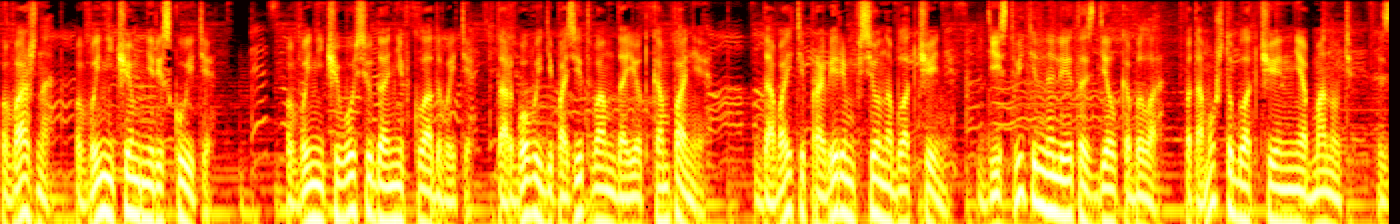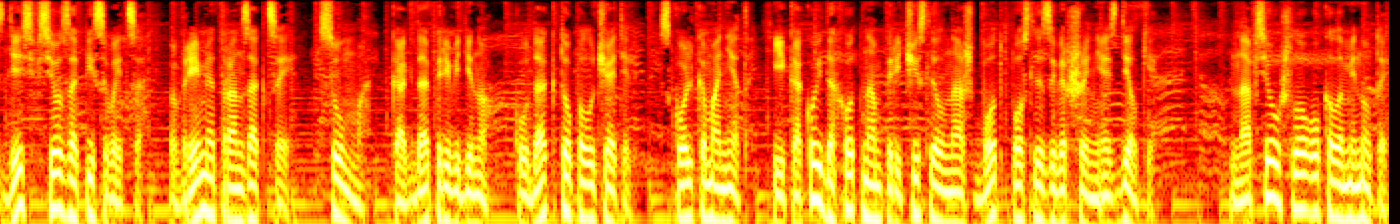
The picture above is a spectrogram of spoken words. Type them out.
Важно, вы ничем не рискуете. Вы ничего сюда не вкладываете. Торговый депозит вам дает компания. Давайте проверим все на блокчейне. Действительно ли эта сделка была? Потому что блокчейн не обмануть. Здесь все записывается. Время транзакции, сумма, когда переведено, куда кто получатель, сколько монет и какой доход нам перечислил наш бот после завершения сделки. На все ушло около минуты.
